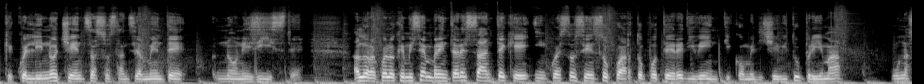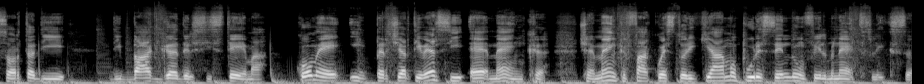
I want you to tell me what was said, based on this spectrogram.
che quell'innocenza sostanzialmente non esiste. Allora quello che mi sembra interessante è che in questo senso Quarto Potere diventi, come dicevi tu prima, una sorta di, di bug del sistema, come in, per certi versi è Mank, cioè Mank fa questo richiamo pur essendo un film Netflix.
